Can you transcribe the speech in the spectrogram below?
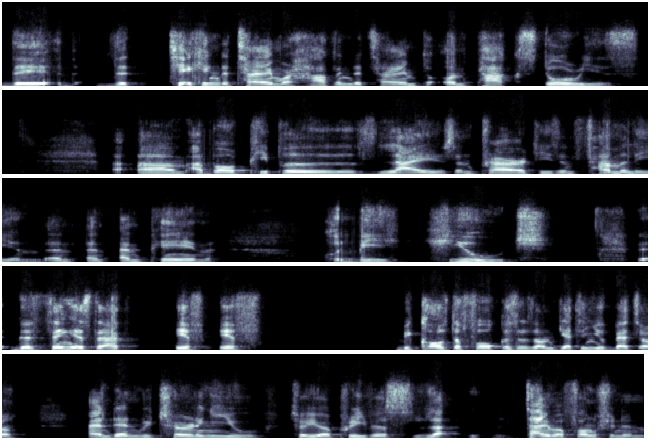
the, the taking the time or having the time to unpack stories uh, um, about people's lives and priorities and family and, and, and, and pain could be huge. The, thing is that if, if because the focus is on getting you better and then returning you to your previous time of functioning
